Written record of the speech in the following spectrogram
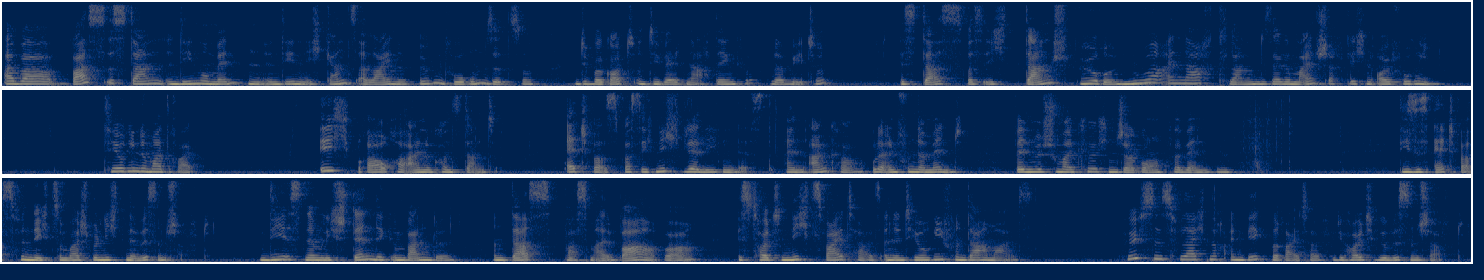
Aber was ist dann in den Momenten, in denen ich ganz alleine irgendwo rumsitze und über Gott und die Welt nachdenke oder bete? Ist das, was ich dann spüre, nur ein Nachklang dieser gemeinschaftlichen Euphorie. Theorie Nummer drei: Ich brauche eine Konstante. Etwas, was sich nicht widerlegen lässt. Ein Anker oder ein Fundament, wenn wir schon mal Kirchenjargon verwenden. Dieses Etwas finde ich zum Beispiel nicht in der Wissenschaft. Die ist nämlich ständig im Wandel. Und das, was mal war, war, ist heute nichts weiter als eine Theorie von damals. Höchstens vielleicht noch ein Wegbereiter für die heutige Wissenschaft.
